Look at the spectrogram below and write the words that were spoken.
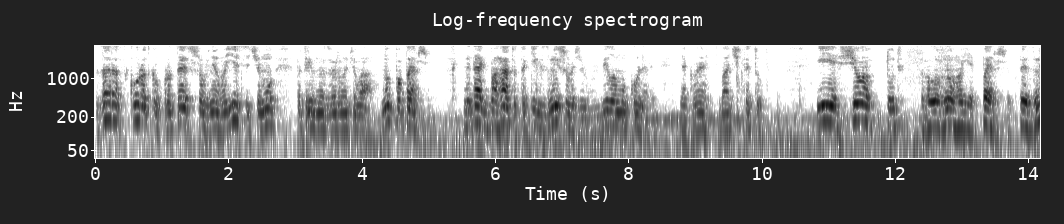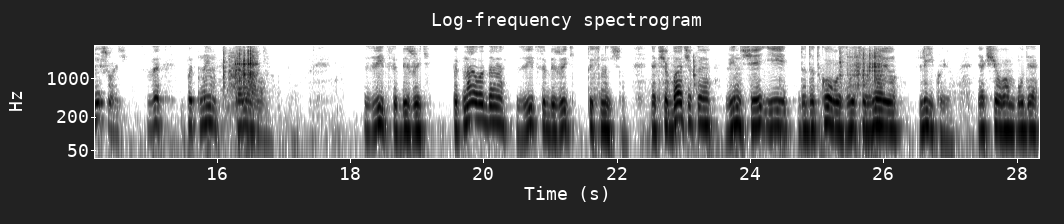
зараз коротко про те, що в нього є і чому потрібно звернути увагу. Ну, по-перше, не так багато таких змішувачів в білому кольорі, як ви бачите тут. І що тут головного є? Перше, це змішувач з питним каналом. Звідси біжить питна вода, звідси біжить технічна. Якщо бачите, він ще і додатково з висувною лійкою. Якщо вам буде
